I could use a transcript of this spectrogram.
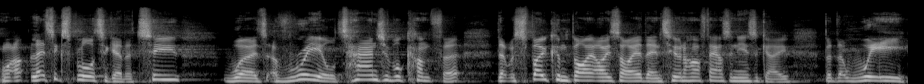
Well, uh, let's explore together two words of real, tangible comfort that were spoken by Isaiah then, two and a half thousand years ago, but that we,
